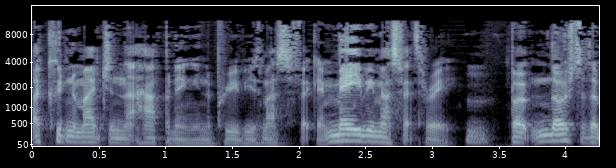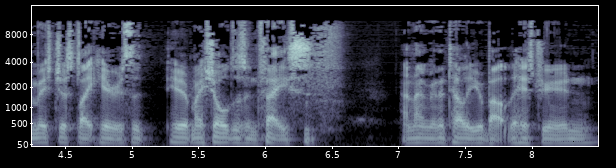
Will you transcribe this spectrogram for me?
I couldn't imagine that happening in the previous Mass Effect game. Maybe Mass Effect 3. Hmm. But most of them is just like, here is the, here are my shoulders and face. and I'm going to tell you about the history and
